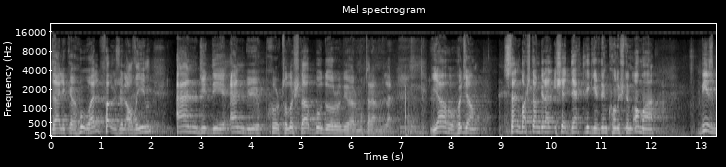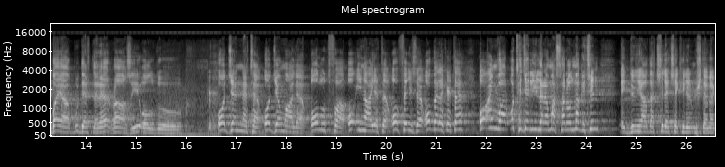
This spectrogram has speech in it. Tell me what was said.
Zalike huvel fevzul azim. En ciddi, en büyük kurtuluş da budur diyor muhteremler. Yahu hocam sen baştan biraz işe dertli girdin konuştun ama biz baya bu dertlere razı olduk. O cennete, o cemale, o lütfa, o inayete, o feyze, o berekete, o envar, o tecellilere mazhar olmak için e, dünyada çile çekilirmiş demek.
